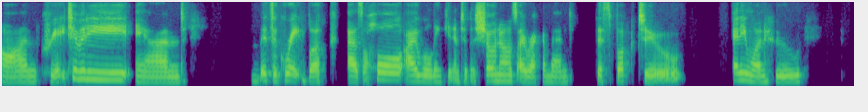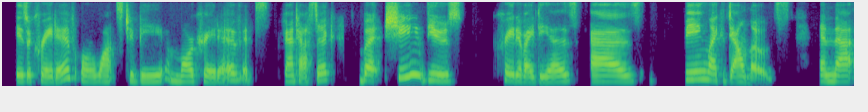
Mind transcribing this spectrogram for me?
on creativity. And it's a great book as a whole. I will link it into the show notes. I recommend this book to anyone who is a creative or wants to be more creative. It's fantastic. But she views creative ideas as being like downloads and that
